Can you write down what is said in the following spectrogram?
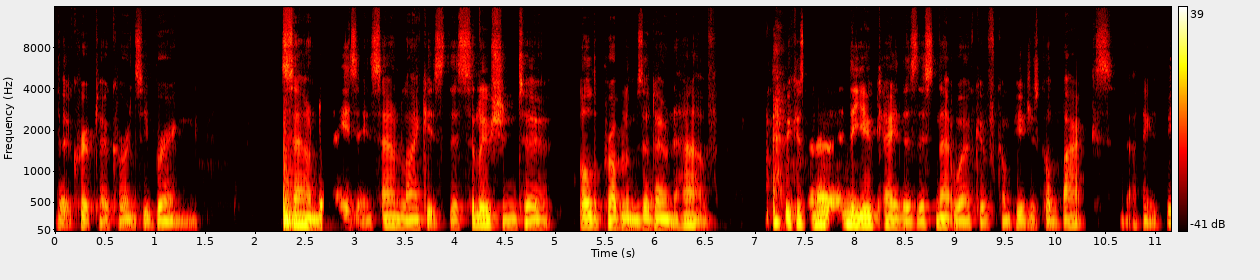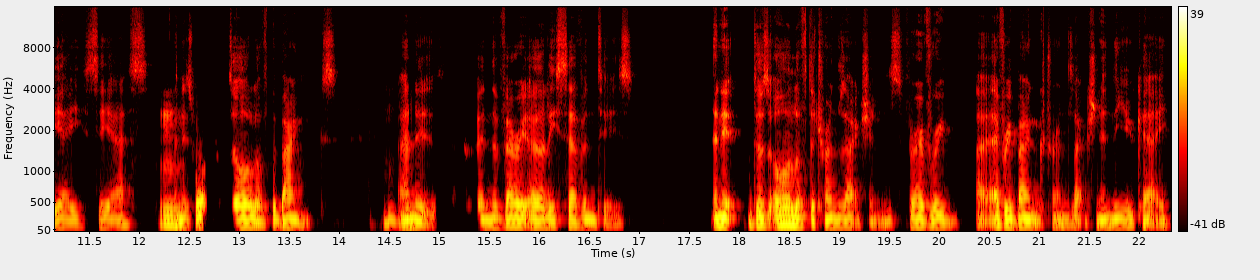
that cryptocurrency bring, sound amazing. Sound like it's the solution to all the problems I don't have. Because I know in the UK there's this network of computers called BACS. I think it's B A C S, and Mhm. it's what all of the banks Mhm. and it's in the very early 70s and it does all of the transactions for every uh, every bank transaction in the UK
